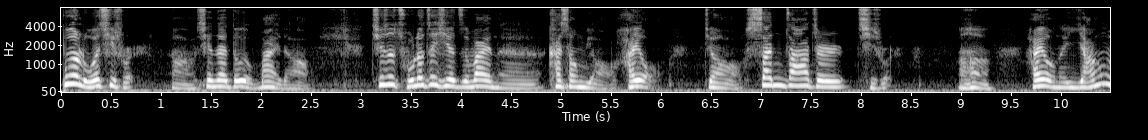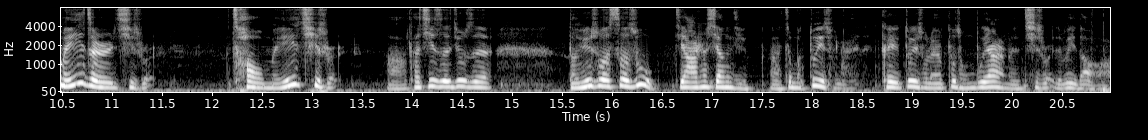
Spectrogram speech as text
菠萝汽水啊，现在都有卖的啊。其实除了这些之外呢，看商标还有叫山楂汁儿汽水儿啊，还有呢杨梅汁儿汽水儿、草莓汽水儿啊，它其实就是等于说色素加上香精啊这么兑出来的，可以兑出来不同不一样的汽水的味道啊。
